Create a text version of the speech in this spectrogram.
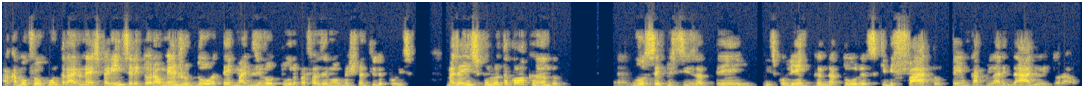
Acabou que foi o contrário, né? A experiência eleitoral me ajudou a ter mais desenvoltura para fazer movimento estudantil depois. Mas é isso que o Lula está colocando. É, você precisa ter, escolher candidaturas que de fato tenham capilaridade eleitoral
